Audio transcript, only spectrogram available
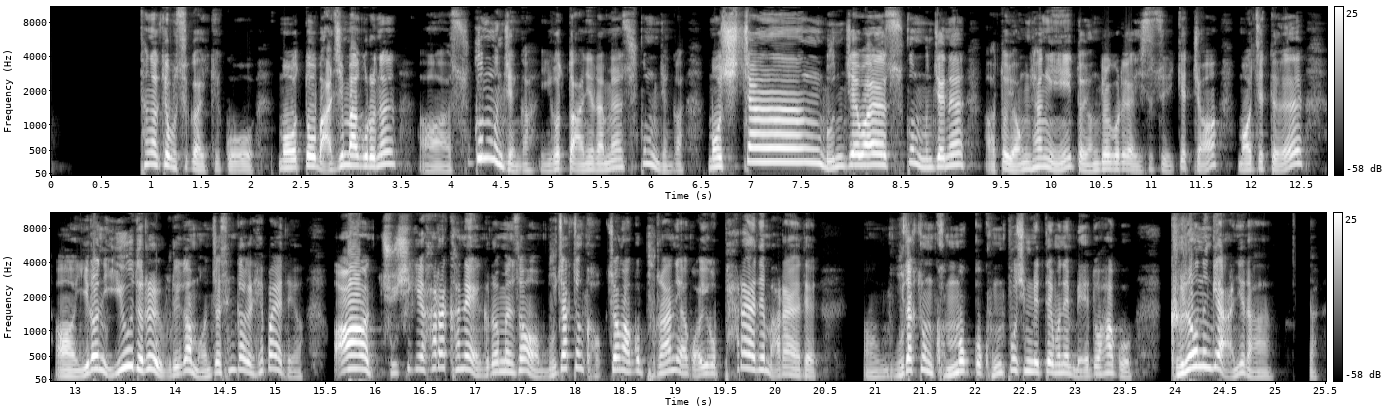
생각해 볼 수가 있겠고, 뭐 또 마지막으로는 어, 수급 문제인가? 이것도 아니라면 수급 문제인가? 뭐 시장 문제와 수급 문제는 어, 또 영향이 또 연결고리가 있을 수 있겠죠. 뭐 어쨌든 어, 이런 이유들을 우리가 먼저 생각을 해봐야 돼요. 아 주식이 하락하네 그러면서 무작정 걱정하고 불안해하고 어, 이거 팔아야 돼 말아야 돼. 어, 무작정 겁먹고 공포 심리 때문에 매도하고 그러는 게 아니라 자,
